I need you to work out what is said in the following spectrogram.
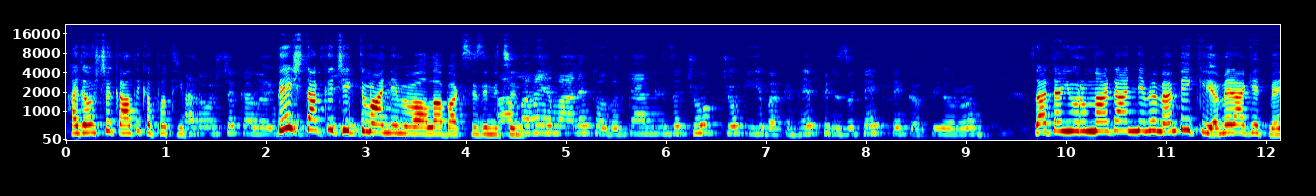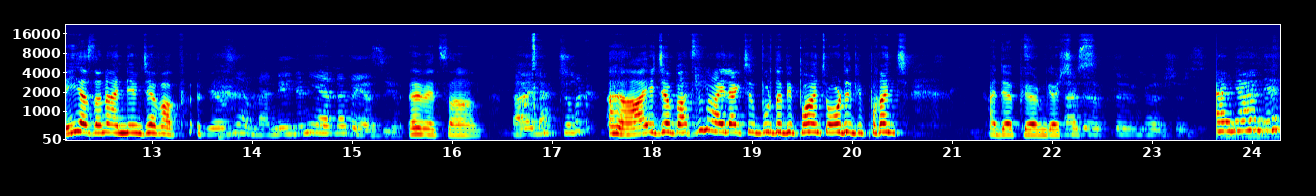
Hadi hoşça kal da kapatayım. Hadi hoşça kalın. 5 dakika çektim annemi vallahi bak sizin için. Allah'a emanet olun. Kendinize çok çok iyi bakın. Hepinizi tek tek öpüyorum. Zaten yorumlarda annem hemen bekliyor. Merak etmeyin. Yazan annem cevap. Yazıyorum ben. Nilgün'ün yerine de yazıyorum. evet sağ ol. Aylakçılık. Ayrıca baksana aylakçı burada bir punch orada bir punch. Hadi öpüyorum görüşürüz. Hadi öptüm. Görüşürüz. Ben geldim.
